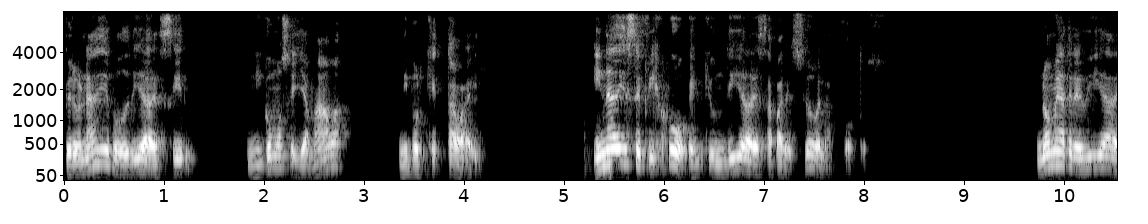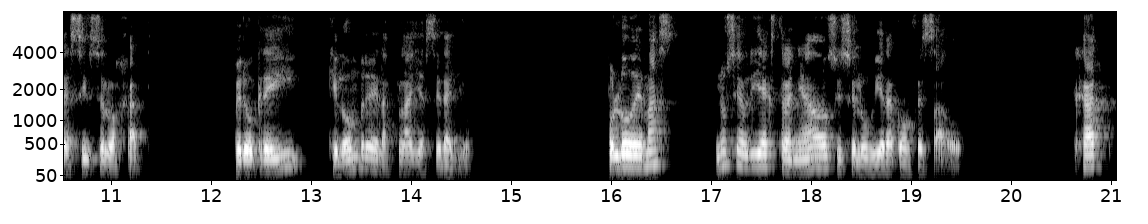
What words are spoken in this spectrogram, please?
pero nadie podría decir ni cómo se llamaba ni por qué estaba ahí. Y nadie se fijó en que un día desapareció de las fotos. No me atrevía a decírselo a Hat, pero creí que el hombre de las playas era yo. Por lo demás, no se habría extrañado si se lo hubiera confesado. Hat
